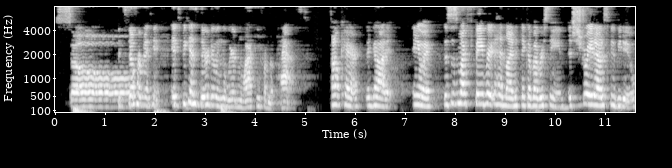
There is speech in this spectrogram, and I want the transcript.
So It's still from 19. It's because they're doing the weird and wacky from the past. I don't care. They got it. Anyway, this is my favorite headline I think I've ever seen. It's straight out of Scooby Doo.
